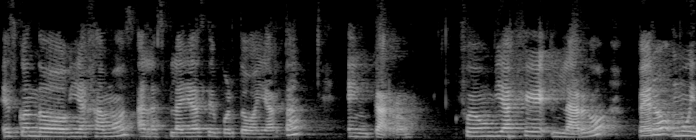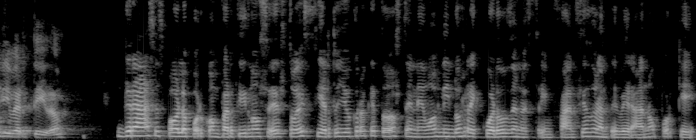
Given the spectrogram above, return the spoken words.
es cuando viajamos a las playas de Puerto Vallarta en carro. Fue un viaje largo, pero muy divertido. Gracias, Paula, por compartirnos esto. Es cierto, yo creo que todos tenemos lindos recuerdos de nuestra infancia durante verano porque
